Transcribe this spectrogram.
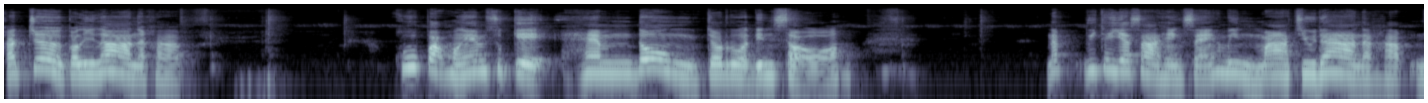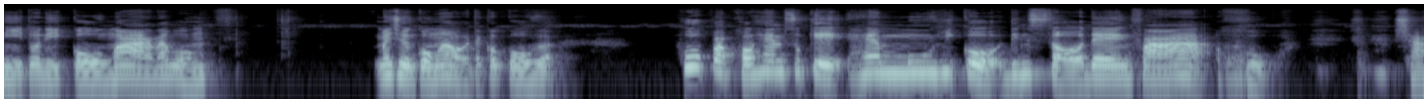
คัตเจอร์กอริล่านะครับ คู่ปรับของแฮมสุเกะแฮมดงจรวดดินสอ นักวิทยาศาสตร์แห่งแสงมินมาจิลดานะครับ นี่ตัวนี้โกงมากนะผม ไม่เชิงโกงมากหรอกแต่ก็โกงเหอะผู้ปรับของแฮมสุเกะแฮมมูฮิโกะดินสอแดงฟ้า โอ้โหชา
